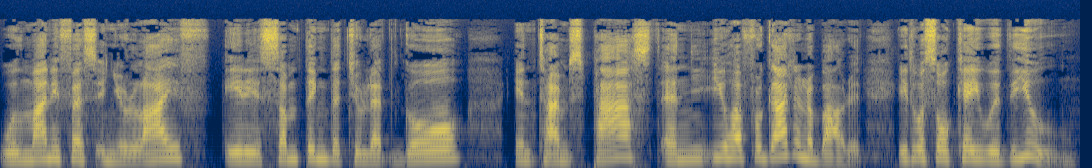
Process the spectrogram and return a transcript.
will manifest in your life, it is something that you let go in times past and you have forgotten about it. It was okay with you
